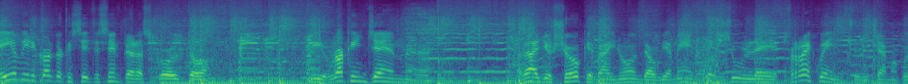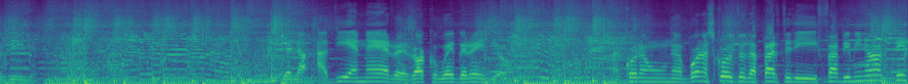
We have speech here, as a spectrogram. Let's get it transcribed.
E io vi ricordo che siete sempre all'ascolto di Rocking Jam radio show che va in onda ovviamente sulle frequenze, diciamo così, della ADMR Rock Web Radio. Ancora un buon ascolto da parte di Fabio Minotti.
